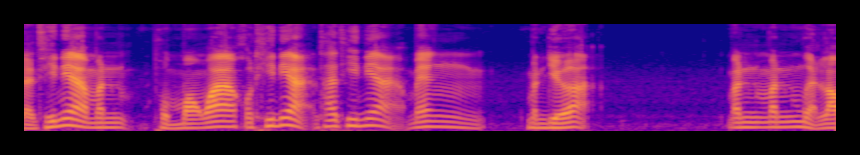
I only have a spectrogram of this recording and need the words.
แต่ที่เนี่ยมันผมมองว่าที่เนี่ย ถ้าที่เนี่ยแม่งมันเยอะอะมันมันเหมือนเรา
